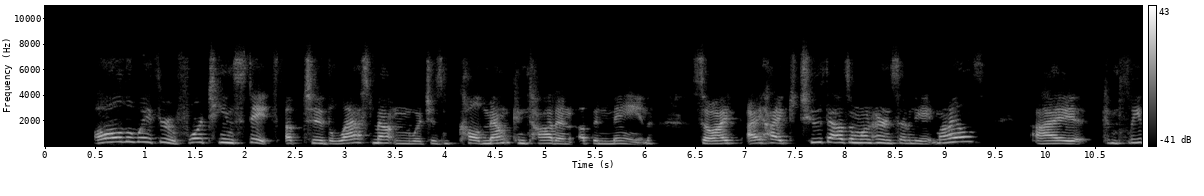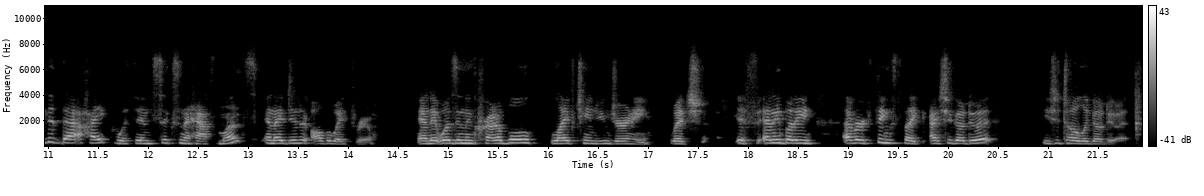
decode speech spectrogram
all the way through 14 states up to the last mountain, which is called Mount Katahdin up in Maine. So I, I hiked 2,178 miles. I completed that hike within six and a half months, and I did it all the way through. And it was an incredible, life changing journey, which, if anybody ever thinks like I should go do it, you should totally go do it.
